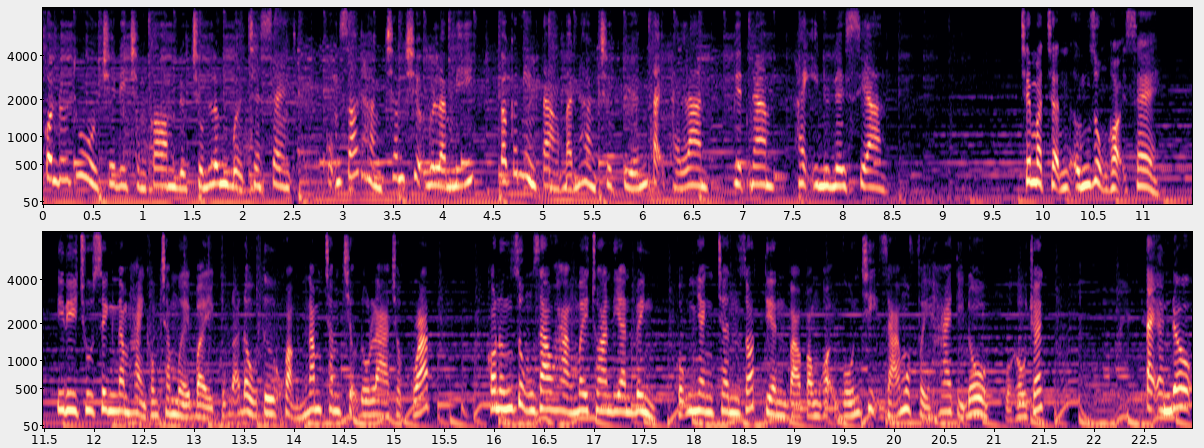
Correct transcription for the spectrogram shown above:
Còn đối thủ JD.com được chống lưng bởi Tencent cũng rót hàng trăm triệu đô la Mỹ vào các nền tảng bán hàng trực tuyến tại Thái Lan, Việt Nam hay Indonesia. Trên mặt trận ứng dụng gọi xe, Didi Chu Sinh năm 2017 cũng đã đầu tư khoảng 500 triệu đô la cho Grab. Còn ứng dụng giao hàng Meituan Dianping cũng nhanh chân rót tiền vào vòng gọi vốn trị giá 1,2 tỷ đô của Gojek. Tại Ấn Độ,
